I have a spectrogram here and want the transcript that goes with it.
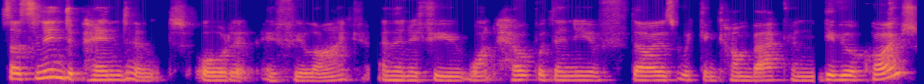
So it's an independent audit, if you like. And then if you want help with any of those, we can come back and give you a quote,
